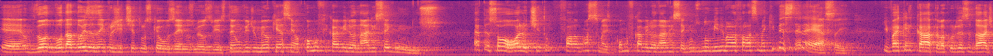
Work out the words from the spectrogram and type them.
É, vou, vou, dar dois exemplos de títulos que eu usei nos meus vídeos. Tem um vídeo meu que é assim, ó, como ficar milionário em segundos. Aí a pessoa olha o título e fala, nossa, mas como ficar milionário em segundos? No mínimo ela fala assim, mas que besteira é essa aí? E vai clicar pela curiosidade.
